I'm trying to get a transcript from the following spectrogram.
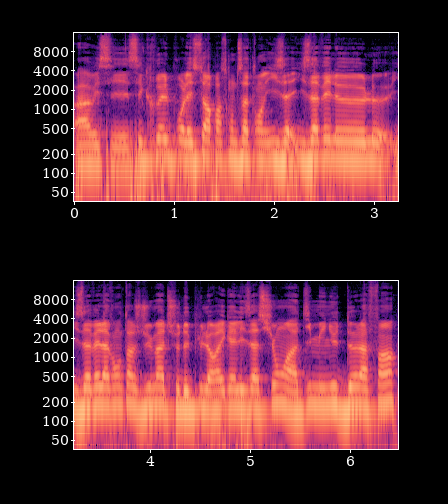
ah oui, c'est cruel pour les Stars parce qu'on ne s'attendait. Ils, ils avaient l'avantage du match depuis leur égalisation à 10 minutes de la fin.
